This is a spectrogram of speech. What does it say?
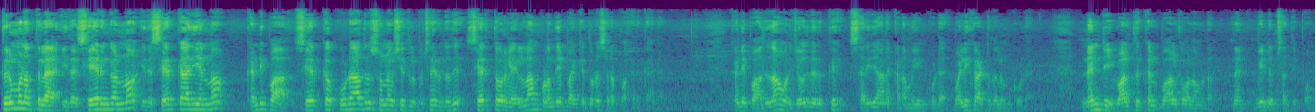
திருமணத்தில் இதை சேருங்கன்னோ இதை சேர்க்காதீன்னோ கண்டிப்பாக சேர்க்கக்கூடாதுன்னு சொன்ன விஷயத்தில் பிரச்சனை இருந்தது. சேர்த்தவர்கள் எல்லாம் குழந்தை பாக்கியத்தோட சிறப்பாக இருக்காங்க. கண்டிப்பாக அதுதான் ஒரு ஜோதிடருக்கு சரியான கடமையும் கூட வழிகாட்டுதலும் கூட. நன்றி வாழ்த்துக்கள் வாழ்க வளமுடன். நன்றி. மீண்டும் சந்திப்போம்.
